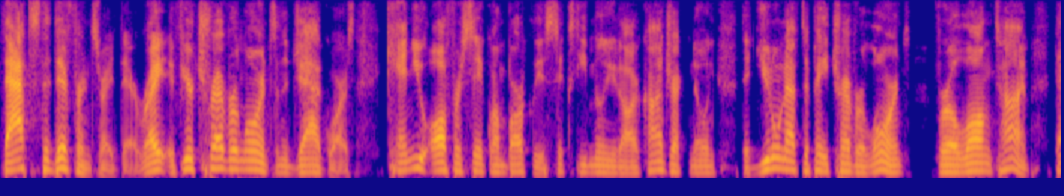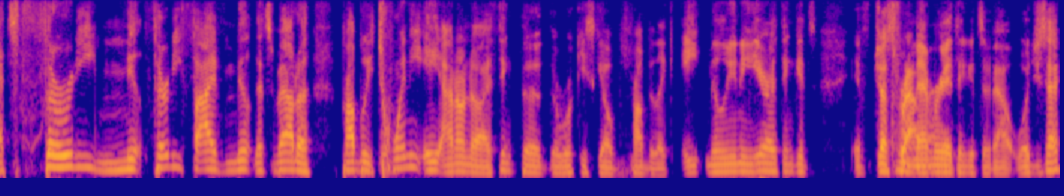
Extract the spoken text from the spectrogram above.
That's the difference right there, right? If you're Trevor Lawrence and the Jaguars, can you offer Saquon Barkley a $60 million contract knowing that you don't have to pay Trevor Lawrence for a long time? That's 30 mil, 35 mil. That's about a probably 28. I don't know. I think the, the rookie scale is probably like 8 million a year. I think it's, if just from memory, I think it's about, what'd you say?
